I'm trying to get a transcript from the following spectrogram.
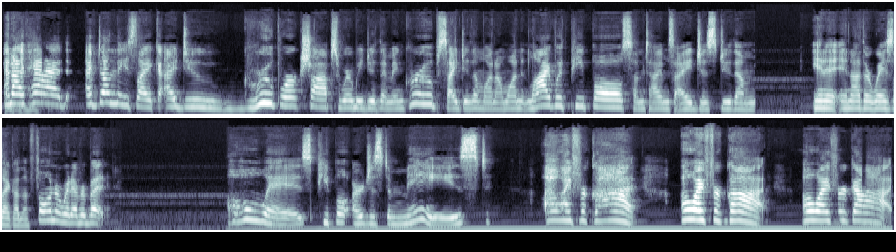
And I've mm-hmm. had, I've done these like I do group workshops where we do them in groups. I do them one on one and live with people. Sometimes I just do them in, in other ways, like on the phone or whatever. But always people are just amazed oh, I forgot. Oh, I forgot. Oh, I forgot.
